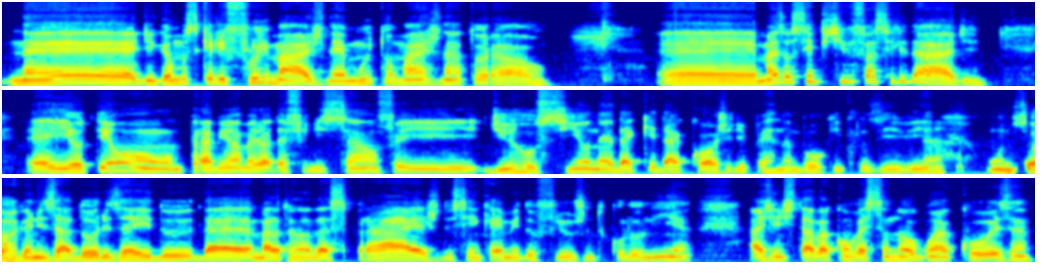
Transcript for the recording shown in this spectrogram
né, digamos que ele flui mais, né, muito mais natural. É, mas eu sempre tive facilidade. É, e eu tenho, para mim, a melhor definição foi de Rocinho, né, daqui da costa de Pernambuco, inclusive é. um dos organizadores aí do, da Maratona das Praias, do 100 km do Frio, junto com o Luninha, a gente estava conversando alguma coisa,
